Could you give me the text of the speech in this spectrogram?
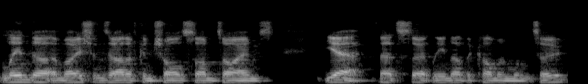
lender emotions out of control sometimes. Yeah that's certainly another common one too.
